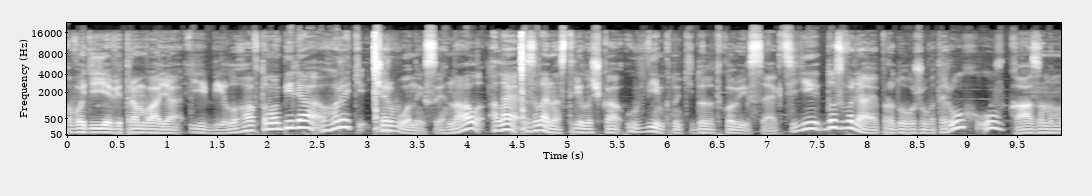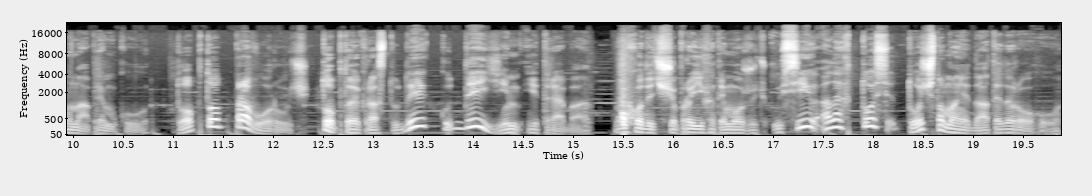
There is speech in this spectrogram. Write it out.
Водієві трамвая і білого автомобіля горить червоний сигнал, але зелена стрілочка у ввімкнутій додатковій секції дозволяє продовжувати рух у вказаному напрямку, тобто праворуч, тобто якраз туди, куди їм і треба. Виходить, що проїхати можуть усі, але хтось точно має дати дорогу.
